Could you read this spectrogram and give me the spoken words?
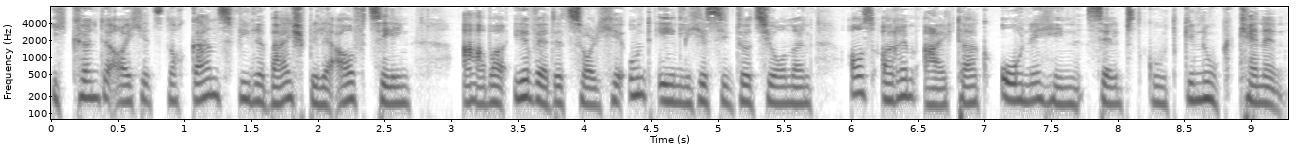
Ich könnte euch jetzt noch ganz viele Beispiele aufzählen, aber ihr werdet solche und ähnliche Situationen aus eurem Alltag ohnehin selbst gut genug kennen.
